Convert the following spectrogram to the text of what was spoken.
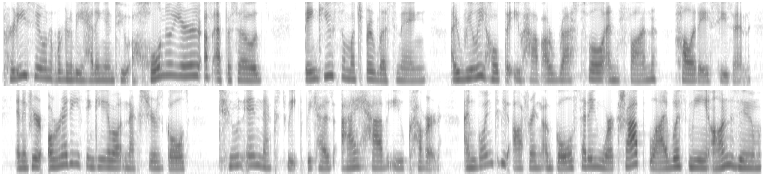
pretty soon we're going to be heading into a whole new year of episodes. Thank you so much for listening. I really hope that you have a restful and fun holiday season. And if you're already thinking about next year's goals, tune in next week because I have you covered. I'm going to be offering a goal setting workshop live with me on Zoom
